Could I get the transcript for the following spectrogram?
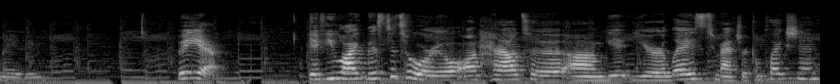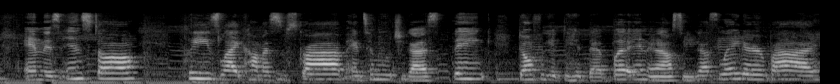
maybe but yeah if you like this tutorial on how to um, get your lace to match your complexion and this install please like comment subscribe and tell me what you guys think. Don't forget to hit that button and i'll see you guys later. Bye.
